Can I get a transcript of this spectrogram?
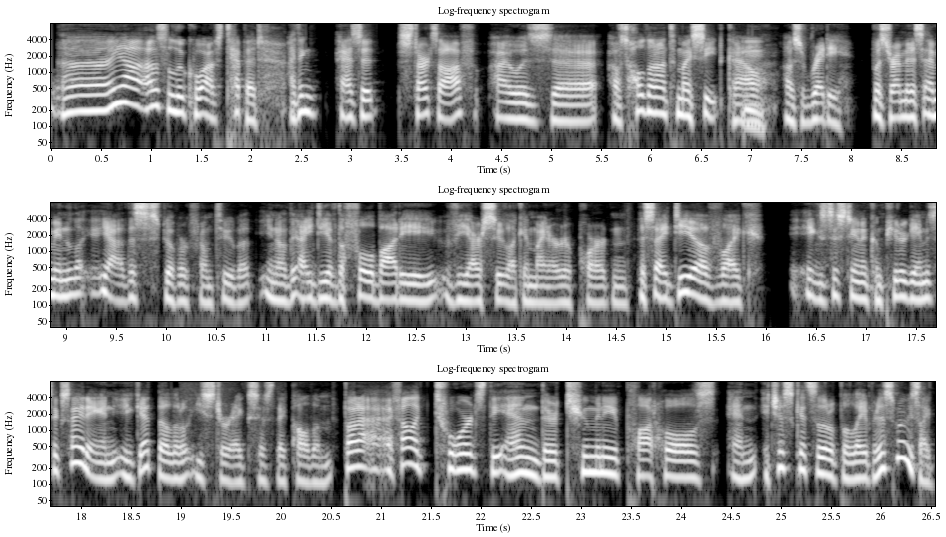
Uh, yeah, I was lukewarm. I was tepid. I think as it starts off, I was uh, I was holding on to my seat, Kyle. Mm. I was ready. Was reminiscent. I mean, yeah, this is a Spielberg film too, but you know, the idea of the full body VR suit, like in Minority Report, and this idea of like existing in a computer game is exciting, and you get the little Easter eggs as they call them. But I, I felt like towards the end, there are too many plot holes, and it just gets a little belabored. This movie's like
